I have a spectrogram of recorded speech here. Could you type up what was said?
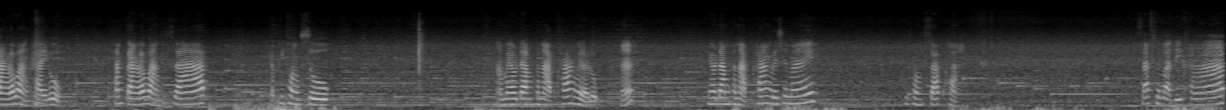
กลางระหว่างใครลูก ท่ามกลางระหว่างซับกับพี่ทองสุกอะแมวดำขนาบข้างเลยเหรอลูก ฮะ แมวดำขนาบข้างเลยใช่ไหมพี่ทองซับค่ะซับสวัสดีครับ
